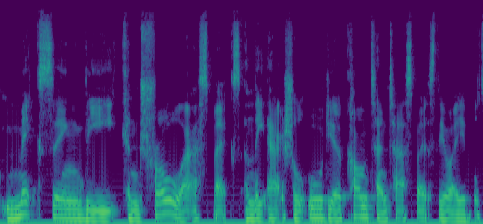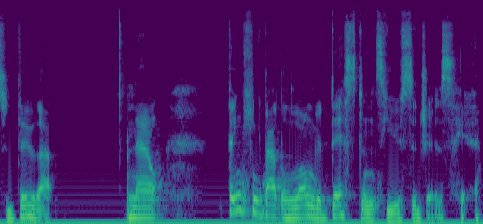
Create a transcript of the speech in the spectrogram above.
mixing the control aspects and the actual audio content aspects that you're able to do that. Now, thinking about the longer distance usages here,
